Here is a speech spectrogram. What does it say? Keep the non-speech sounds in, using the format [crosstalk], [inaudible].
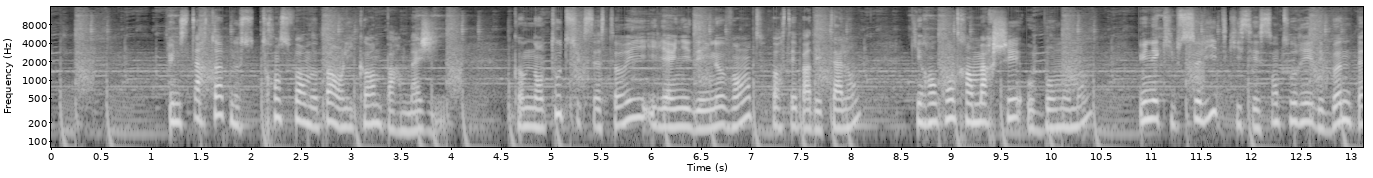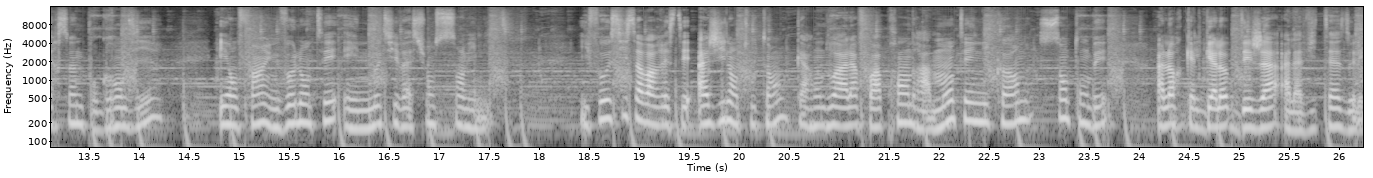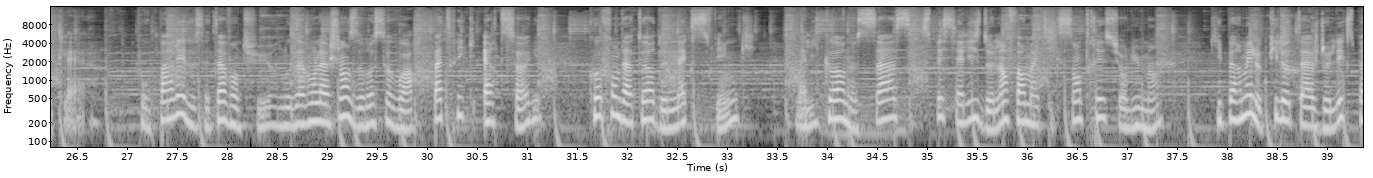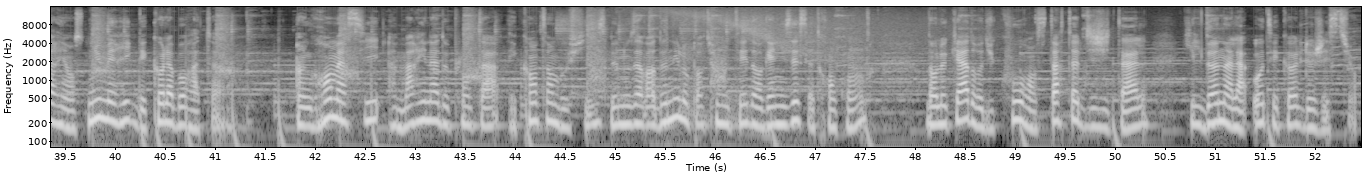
Une start-up ne se transforme pas en licorne par magie. Comme dans toute success story, il y a une idée innovante portée par des talents qui rencontrent un marché au bon moment, une équipe solide qui sait s'entourer des bonnes personnes pour grandir et enfin, une volonté et une motivation sans limite. Il faut aussi savoir rester agile en tout temps, car on doit à la fois apprendre à monter une licorne sans tomber, alors qu'elle galope déjà à la vitesse de l'éclair. Pour parler de cette aventure, nous avons la chance de recevoir Patrick Herzog, cofondateur de NextThink, la licorne SaaS spécialiste de l'informatique centrée sur l'humain, qui permet le pilotage de l'expérience numérique des collaborateurs. Un grand merci à Marina de Planta et Quentin Beaufils de nous avoir donné l'opportunité d'organiser cette rencontre dans le cadre du cours en Startup Digital qu'ils donnent à la Haute École de Gestion.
